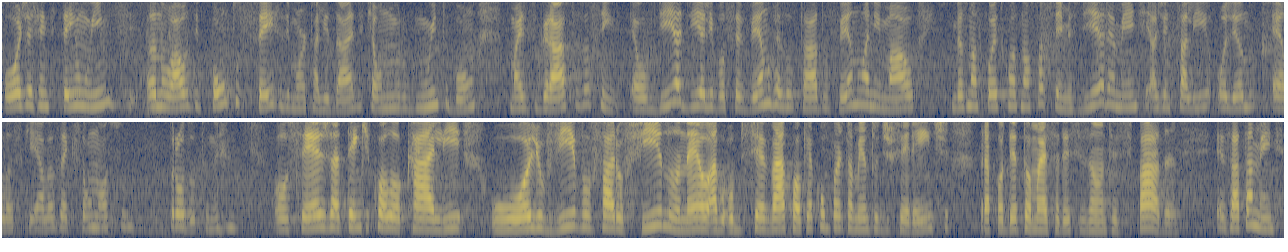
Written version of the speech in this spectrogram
Hoje a gente tem um índice anual de 0,6 de mortalidade, que é um número muito bom, mas graças assim, é o dia a dia ali você vendo o resultado, vendo o animal, Mesma coisa com as nossas fêmeas. Diariamente a gente está ali olhando elas, que elas é que são o nosso produto, né? Ou seja, tem que colocar ali o olho vivo, faro fino, né? Observar qualquer comportamento diferente para poder tomar essa decisão antecipada? Exatamente.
